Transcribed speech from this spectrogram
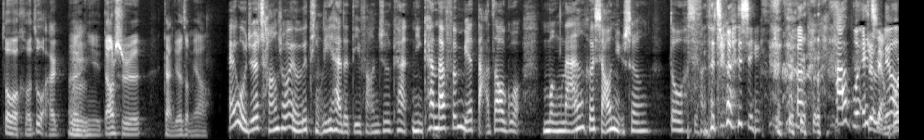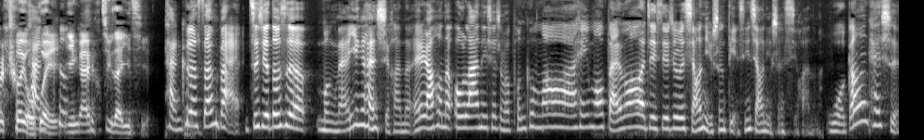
做过合作，还呃嗯你当时感觉怎么样？哎，我觉得长城有一个挺厉害的地方，就是看你看它分别打造过猛男和小女生都喜欢的车型，哈弗 H 这两车友会应该聚在一起。坦克三百，这些都是猛男硬汉喜欢的。哎，然后呢，欧拉那些什么朋克猫啊、黑猫、白猫啊，这些就是小女生典型小女生喜欢的嘛。我刚刚开始，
